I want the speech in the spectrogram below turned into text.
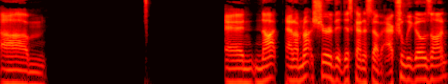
um, and not, and I'm not sure that this kind of stuff actually goes on.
